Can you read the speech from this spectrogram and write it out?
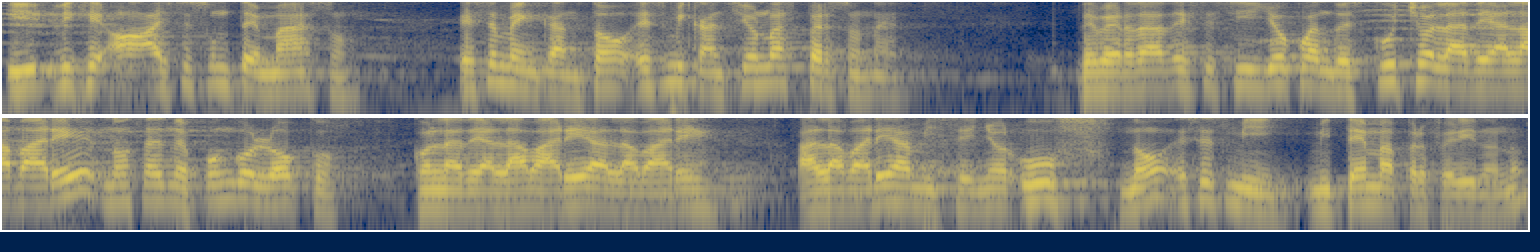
y dije, ah, ese es un temazo. Ese me encantó, es mi canción más personal. De verdad, ese sí, yo cuando escucho la de alabaré, no sabes, me pongo loco con la de alabaré, alabaré, alabaré a mi Señor. Uf, ¿no? Ese es mi, mi tema preferido, ¿no?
